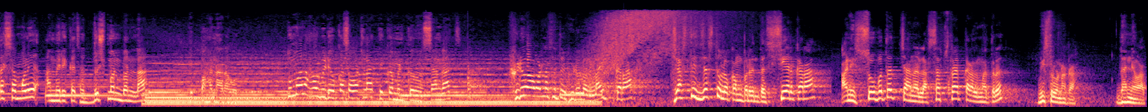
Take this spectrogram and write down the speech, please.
कशामुळे अमेरिकेचा दुश्मन बनला हे पाहणार आहोत. तुम्हाला हा व्हिडिओ कसा वाटला ते कमेंट करून सांगाच. व्हिडिओ आवडला असेल तर व्हिडिओला लाईक करा. जास्तीत जास्त लोकांपर्यंत शेअर करा आणि सोबतच चॅनलला सबस्क्राईब करायला मात्र विसरू नका. धन्यवाद.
